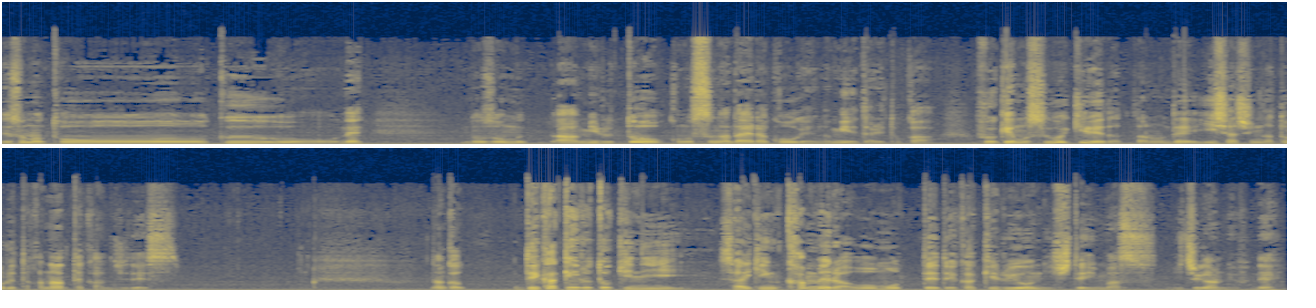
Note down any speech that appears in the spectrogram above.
で、その遠くをね、望む、あ、見ると、この菅平高原が見えたりとか、風景もすごい綺麗だったので、いい写真が撮れたかなって感じです。なんか、出かける時に、最近カメラを持って出かけるようにしています。一眼レフね。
